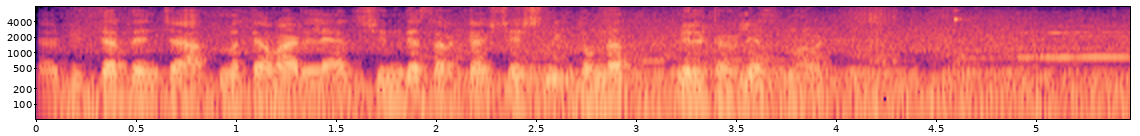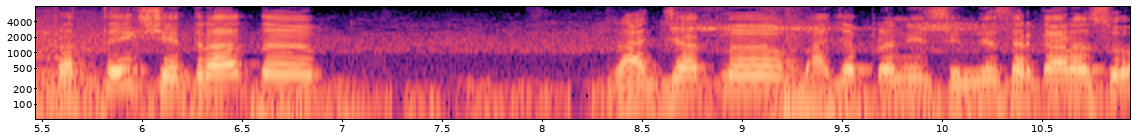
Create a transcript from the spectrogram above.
त्या विद्यार्थ्यांच्या आत्महत्या वाढल्या आहेत शिंदे सरकार शैक्षणिक धोरणात फेल ठरली असं मला वाटतं. प्रत्येक क्षेत्रात राज्यातलं भाजपप्रणित शिंदे सरकार असो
